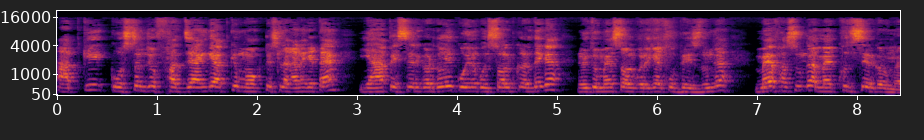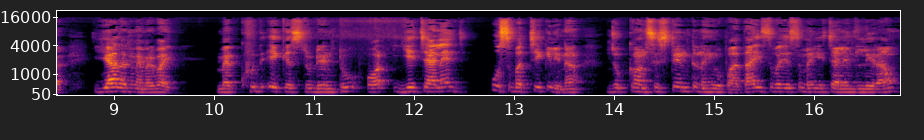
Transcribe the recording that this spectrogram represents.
आपके क्वेश्चन जो फंस जाएँगे, आपके मॉक टेस्ट लगाने के टाइम यहाँ पे शेयर कर दोगे, कोई ना कोई सॉल्व कर देगा। नहीं तो मैं सॉल्व करके आपको भेज दूँगा। मैं फंसूँगा, मैं खुद शेयर करूँगा। याद रखना मेरे भाई, मैं खुद एक स्टूडेंट हूँ और ये चैलेंज उस बच्चे के लिए ना, जो कंसिस्टेंट नहीं हो पाता, इस वजह से मैं ये चैलेंज ले रहा हूँ।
